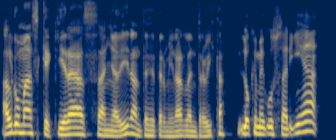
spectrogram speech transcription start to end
¿Algo más que quieras añadir antes de terminar la entrevista? Lo que me gustaría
